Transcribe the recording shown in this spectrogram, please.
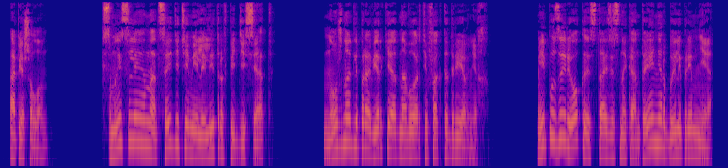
— опешил он. «В смысле, нацедите миллилитров пятьдесят. Нужно для проверки одного артефакта древних. И пузырек, и стазисный контейнер были при мне,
